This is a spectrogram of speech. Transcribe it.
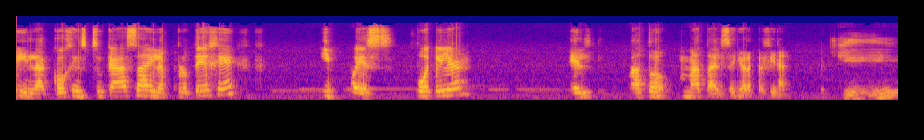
y la coge en su casa y la protege. Y pues, spoiler, el vato mata al señor al final. ¿Qué?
